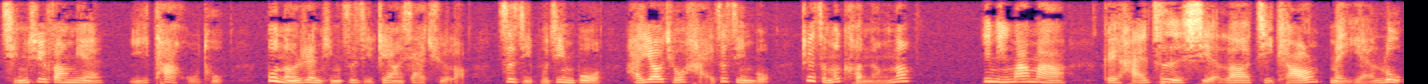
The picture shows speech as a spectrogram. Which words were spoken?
情绪方面一塌糊涂，不能任凭自己这样下去了。自己不进步，还要求孩子进步，这怎么可能呢？一名妈妈给孩子写了几条美言录，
